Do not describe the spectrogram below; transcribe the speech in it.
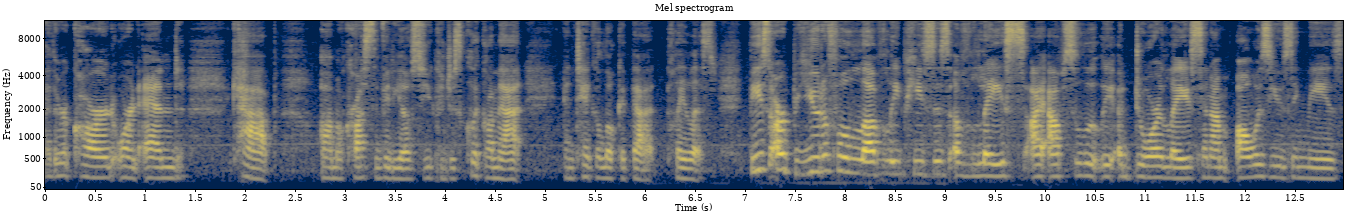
either a card or an end cap um, across the video, so you can just click on that and take a look at that playlist. These are beautiful, lovely pieces of lace. I absolutely adore lace, and I'm always using these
